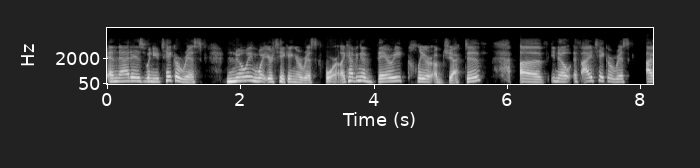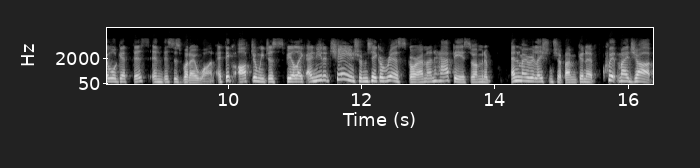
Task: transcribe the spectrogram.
And that is when you take a risk, knowing what you're taking a risk for, like having a very clear objective of, you know, if I take a risk, I will get this and this is what I want. I think often we just feel like I need a change, so I'm to take a risk, or I'm unhappy, so I'm to end my relationship. I'm going to quit my job.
